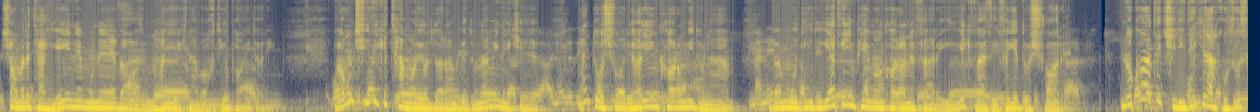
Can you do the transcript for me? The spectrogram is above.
شامل تهیه نمونه و آزمون های یک نواختی و پایداری. و اون چیزی که تمایل دارم بدونم اینه که من دشواری های این کار رو می‌دونم و مدیریت این پیمانکاران فرعی یک وظیفه دشواره. نکات کلیدی که در خصوص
